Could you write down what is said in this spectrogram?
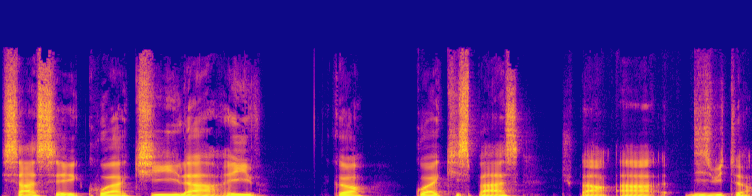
Ça, c'est quoi qu'il arrive. D'accord? Quoi qu'il se passe, tu pars à 18h.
